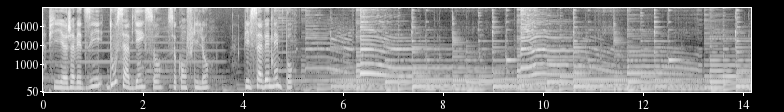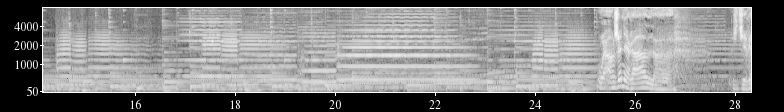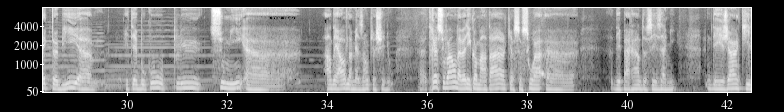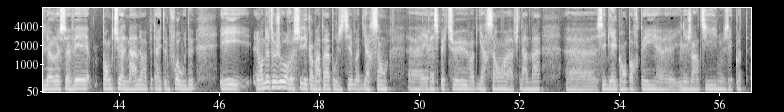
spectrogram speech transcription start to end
Puis euh, j'avais dit, d'où ça vient ça, ce conflit-là? Puis il savait même pas. En général, euh, je dirais que Toby euh, était beaucoup plus soumis euh, en dehors de la maison que chez nous. Très souvent, on avait des commentaires, que ce soit des parents de ses amis, des gens qui le recevaient ponctuellement, peut-être une fois ou deux. Et, et on a toujours reçu des commentaires positifs. Votre garçon est respectueux, votre garçon, finalement, euh, s'est bien comporté, euh, il est gentil, il nous écoute.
